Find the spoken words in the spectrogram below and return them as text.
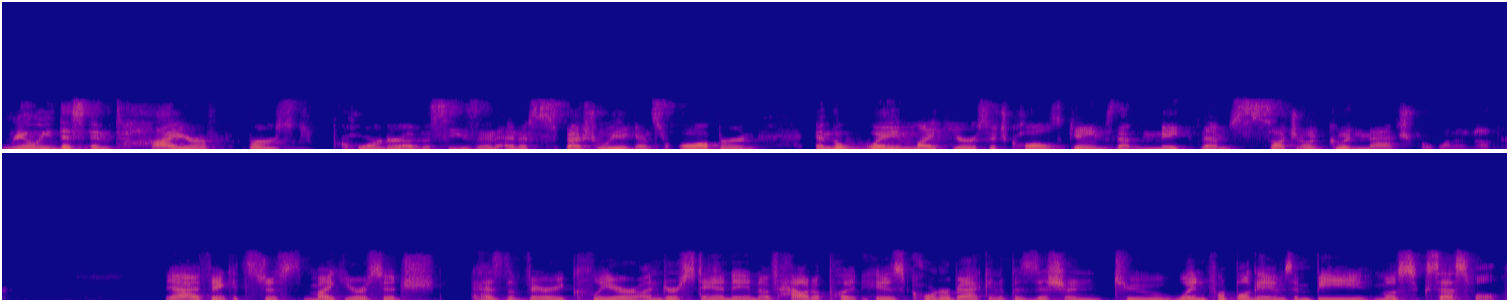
really this entire first quarter of the season, and especially against Auburn, and the way Mike Yurcich calls games that make them such a good match for one another? Yeah, I think it's just Mike Yurcich has the very clear understanding of how to put his quarterback in a position to win football games and be most successful.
